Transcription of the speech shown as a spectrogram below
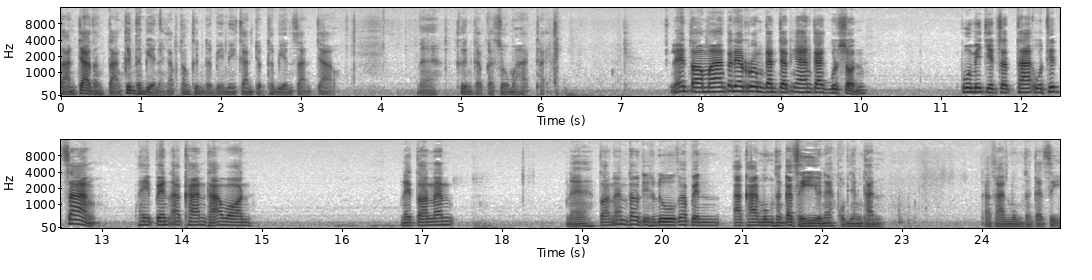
ศาลเจ้าต่างๆ ขึ้นทะเบียนนะครับ ต้องขึ้นทะเบียนมีการจดทะเบียนศาลเจ้านะขึ้นกับกระทรวงมหาดไทย และต่อมาก็ได้ร่วมกันจัดงานการกุศล ผู้มีจิตศรัทธาอุทิศสร้าง ให้เป็นอาคารถาวร ในตอนนั้นนะตอนนั้นเท่าที่ดูก็เป็นอาคารมุงสังกะสีอยู่นะ ผมยังทัน อาคารมุงสังกะสี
